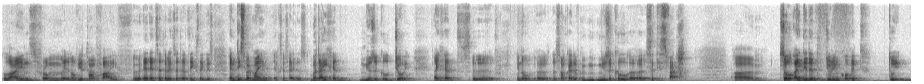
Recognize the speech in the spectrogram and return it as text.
lines from I don't know Vieuxtemps Five, etc., etc., things like this. And these were my exercises. But I had musical joy. I had, uh, you know, uh, some kind of m- musical uh, satisfaction. Um, so I did it during COVID to,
